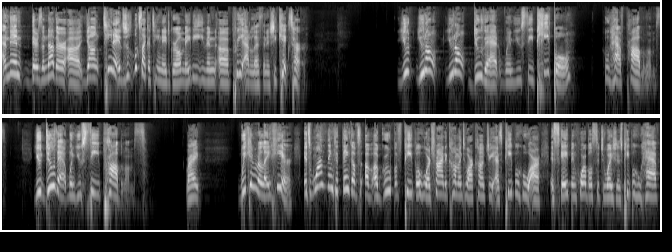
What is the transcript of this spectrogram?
And then there's another uh, young teenage, looks like a teenage girl, maybe even uh, pre adolescent, and she kicks her you you don't you don't do that when you see people who have problems. You do that when you see problems, right? We can relate here. It's one thing to think of, of a group of people who are trying to come into our country as people who are escaping horrible situations, people who have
